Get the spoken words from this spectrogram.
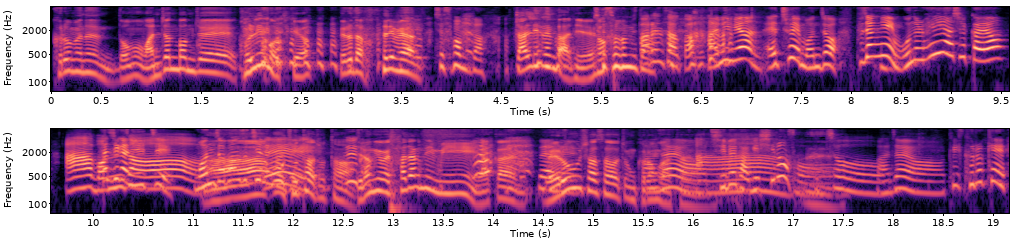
그러면은 너무 완전 범죄에 걸리면 어떡해요? 이러다 걸리면 죄송합니다. 잘리는 거 아니에요? 죄송합니다. 빠른 사과. 아니면 애초에 먼저 부장님 오늘 회의하실까요? 아, 먼저. 한 시간 일찍 먼저 선수 치는 아, 거. 어, 좋다 좋다. 네. 이런 경우에 사장님이 약간 네. 외로우셔서 좀 그런 맞아요. 것 같아요. 아. 집에 가기 싫어서. 네. 그쵸. 맞아요. 그- 그렇게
